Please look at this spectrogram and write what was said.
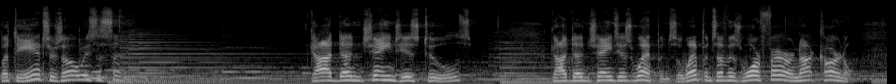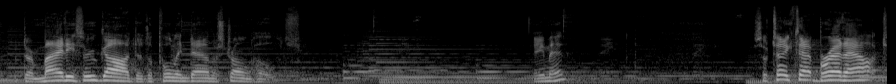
But the answer is always the same. God doesn't change his tools. God doesn't change his weapons. The weapons of his warfare are not carnal, but they're mighty through God to the pulling down of strongholds. Amen? So take that bread out.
